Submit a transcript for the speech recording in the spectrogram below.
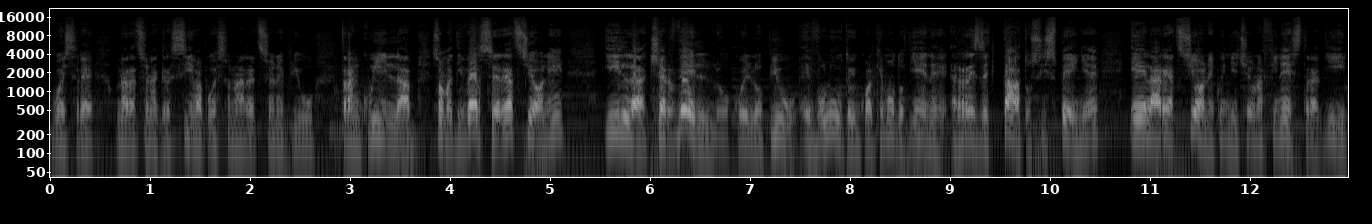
può essere una reazione aggressiva, può essere una reazione più tranquilla, insomma diverse reazioni, il cervello, quello più evoluto in qualche modo, viene resettato, si spegne e la reazione, quindi c'è una finestra di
